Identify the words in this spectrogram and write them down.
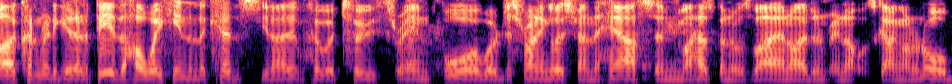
I couldn't really get out of bed the whole weekend, and the kids, you know, who were two, three, and four, were just running loose around the house, and my husband was away, and I didn't really know what was going on at all.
